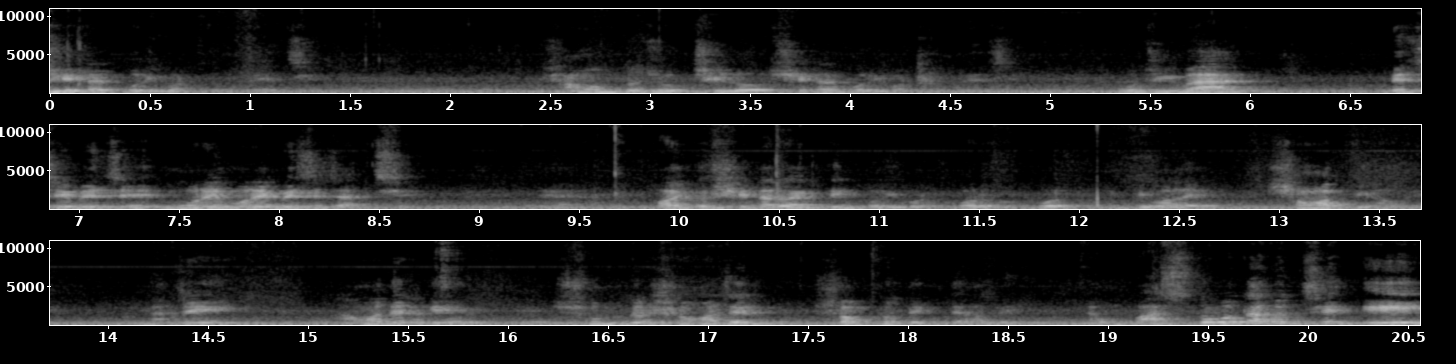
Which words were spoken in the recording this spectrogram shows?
সেটার পরিবর্তন হয়েছে। সামন্ত যুগ ছিল সেটার পরিবর্তন হয়েছে। পুঁজিবাদ বেঁচে বেঁচে মরে মরে বেঁচে যাচ্ছে। হ্যাঁ, হয়তো সেটারও একদিন কি বলে সমাপ্তি হবে। কাজেই আমাদেরকে সুন্দর সমাজের স্বপ্ন দেখতে হবে। এবং বাস্তবতা হচ্ছে এই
